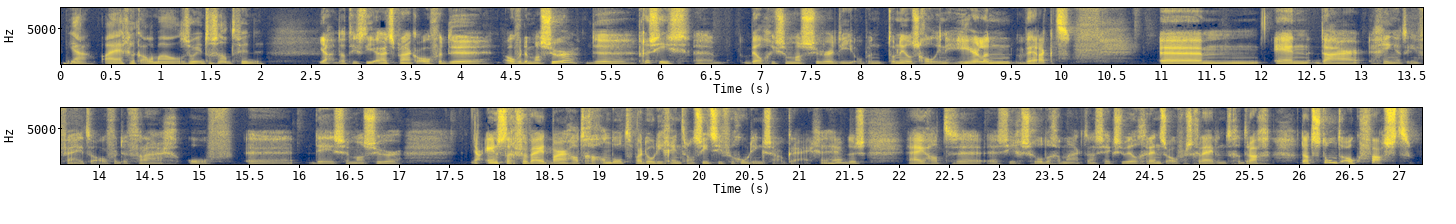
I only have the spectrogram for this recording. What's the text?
ja, eigenlijk allemaal zo interessant vinden? ja, dat is die uitspraak over de, over de masseur. De Precies. eh, Belgische masseur die op een toneelschool in Heerlen werkt. Ehm, en daar ging het in feite over de vraag of eh, deze masseur ja, ernstig verwijtbaar had gehandeld, waardoor hij geen transitievergoeding zou krijgen. Hè? Dus hij had eh, zich schuldig gemaakt aan seksueel grensoverschrijdend gedrag. Dat stond ook vast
